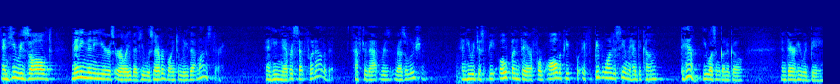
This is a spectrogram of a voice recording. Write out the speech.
And he resolved many, many years early that he was never going to leave that monastery. And he never set foot out of it after that re- resolution. And he would just be open there for all the people. If people wanted to see him, they had to come to him. He wasn't going to go. And there he would be.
